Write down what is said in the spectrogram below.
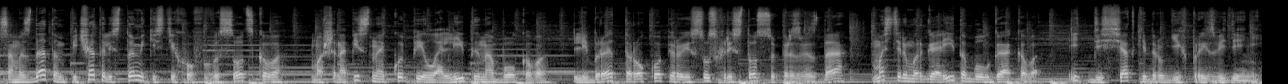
сам издатом печатались томики стихов Высоцкого, машинописные копии Лолиты Набокова, либретто рок-оперы «Иисус Христос. Суперзвезда», «Мастер и Маргарита» Булгакова и десятки других произведений.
